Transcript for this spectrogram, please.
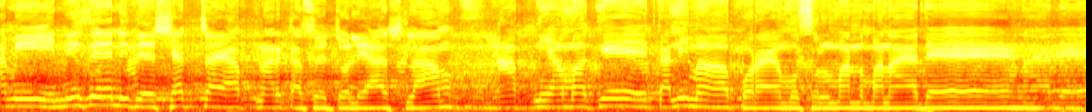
আমি নিজে নিজে স্বেচ্ছায় আপনার কাছে চলে আসলাম। আপনি আমাকে কালিমা পড়ায় মুসলমান বানায় দেন।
